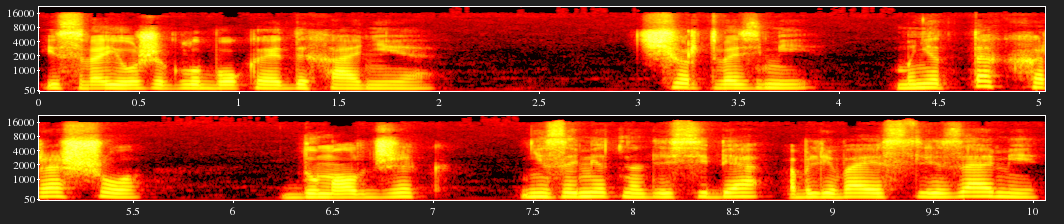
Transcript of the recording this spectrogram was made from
и свое же глубокое дыхание. «Черт возьми, мне так хорошо!» — думал Джек, незаметно для себя, обливаясь слезами,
